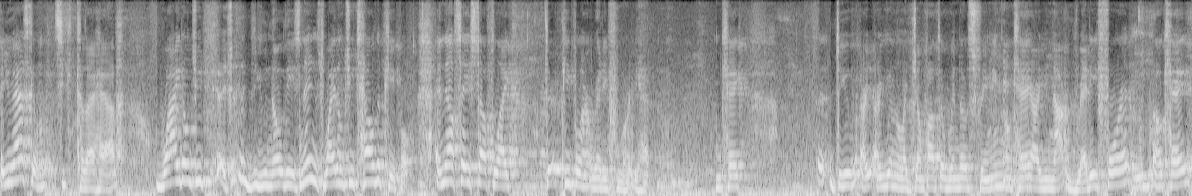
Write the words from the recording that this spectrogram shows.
And you ask them, because I have, why don't you, if you know these names, why don't you tell the people? And they'll say stuff like, people aren't ready for it yet. Okay? Do you, are, are you going to like jump out the window screaming? Okay? Are you not ready for it? Okay?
